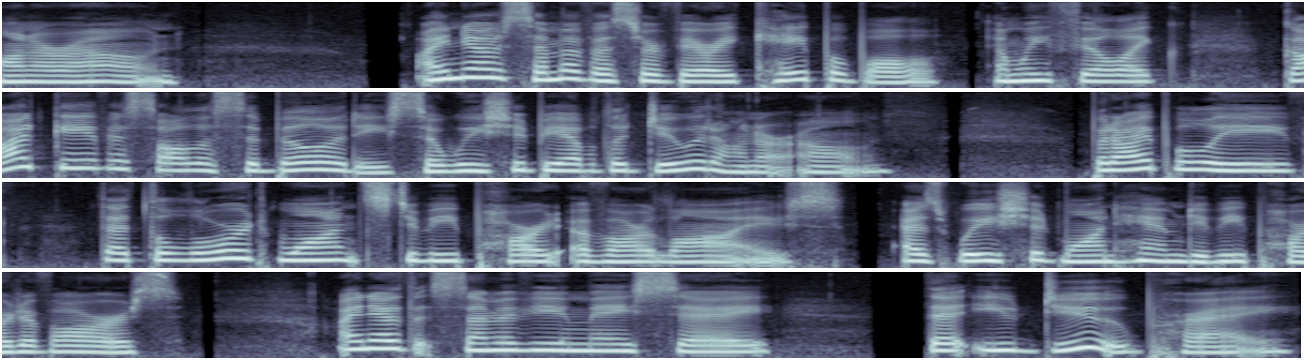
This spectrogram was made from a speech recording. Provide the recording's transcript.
on our own? I know some of us are very capable and we feel like God gave us all this ability, so we should be able to do it on our own. But I believe that the Lord wants to be part of our lives as we should want Him to be part of ours. I know that some of you may say that you do pray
